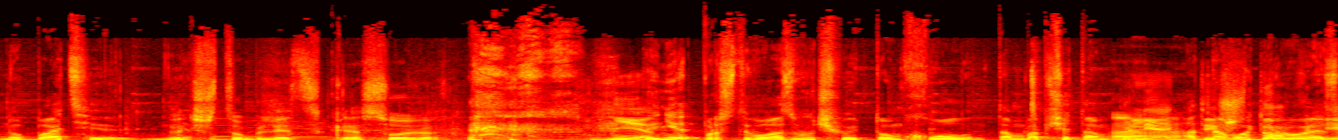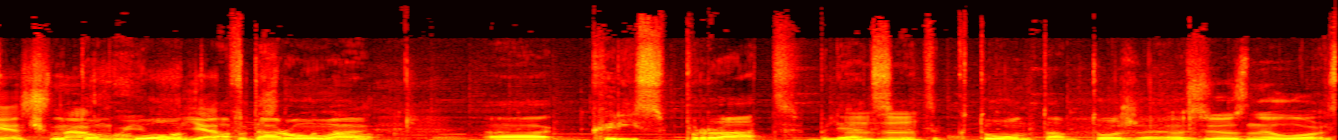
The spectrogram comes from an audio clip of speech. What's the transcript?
Но бати нет. Это что, блядь, кроссовер? Нет, Да нет, просто его озвучивает Том Холланд. Там вообще там Блядь, ты одного героя озвучивает Том? Холланд, а второго а, Крис Пратт, блядь. Мгм. Это кто он там тоже? Звездный лорд.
